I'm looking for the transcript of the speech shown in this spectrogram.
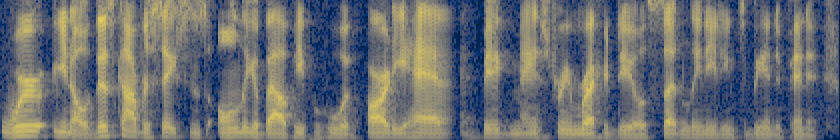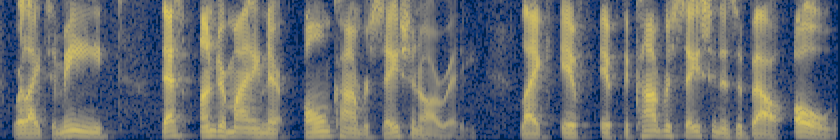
we're you know this conversation is only about people who have already had big mainstream record deals suddenly needing to be independent. Where like to me that's undermining their own conversation already. Like if if the conversation is about oh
